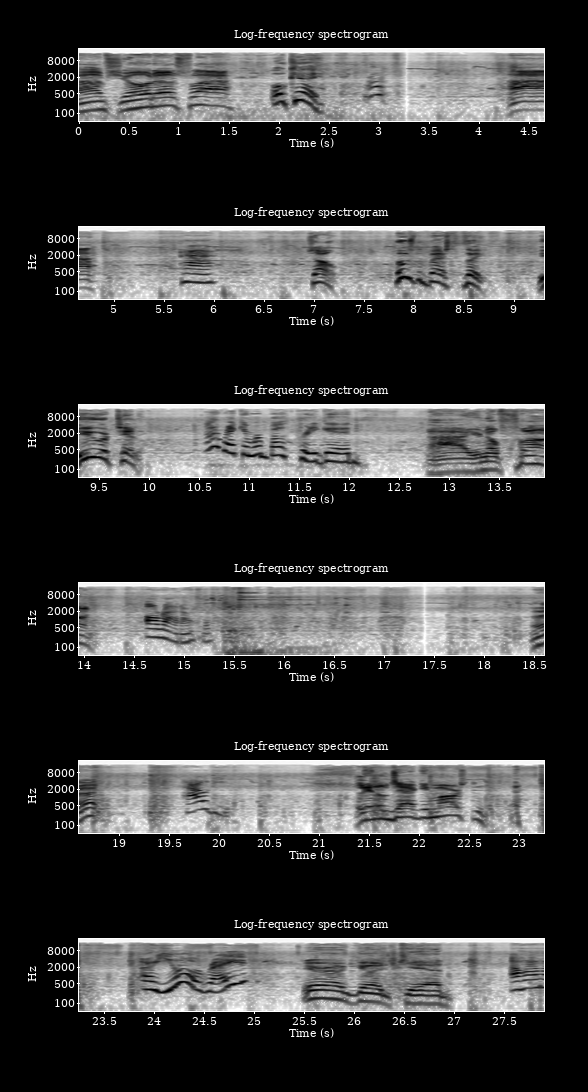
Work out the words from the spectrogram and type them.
Time sure does fly. Okay. Ah. Hi. So, who's the best thief? You or Tilly? I reckon we're both pretty good. Ah, you're no fun. All right, Arthur. All right? Howdy. Little Jackie Marston. Are you all right? You're a good kid. Uh-huh.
